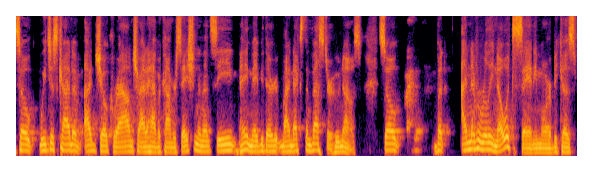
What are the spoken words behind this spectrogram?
so we just kind of I joke around, try to have a conversation, and then see, hey, maybe they're my next investor. Who knows? So, but I never really know what to say anymore because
